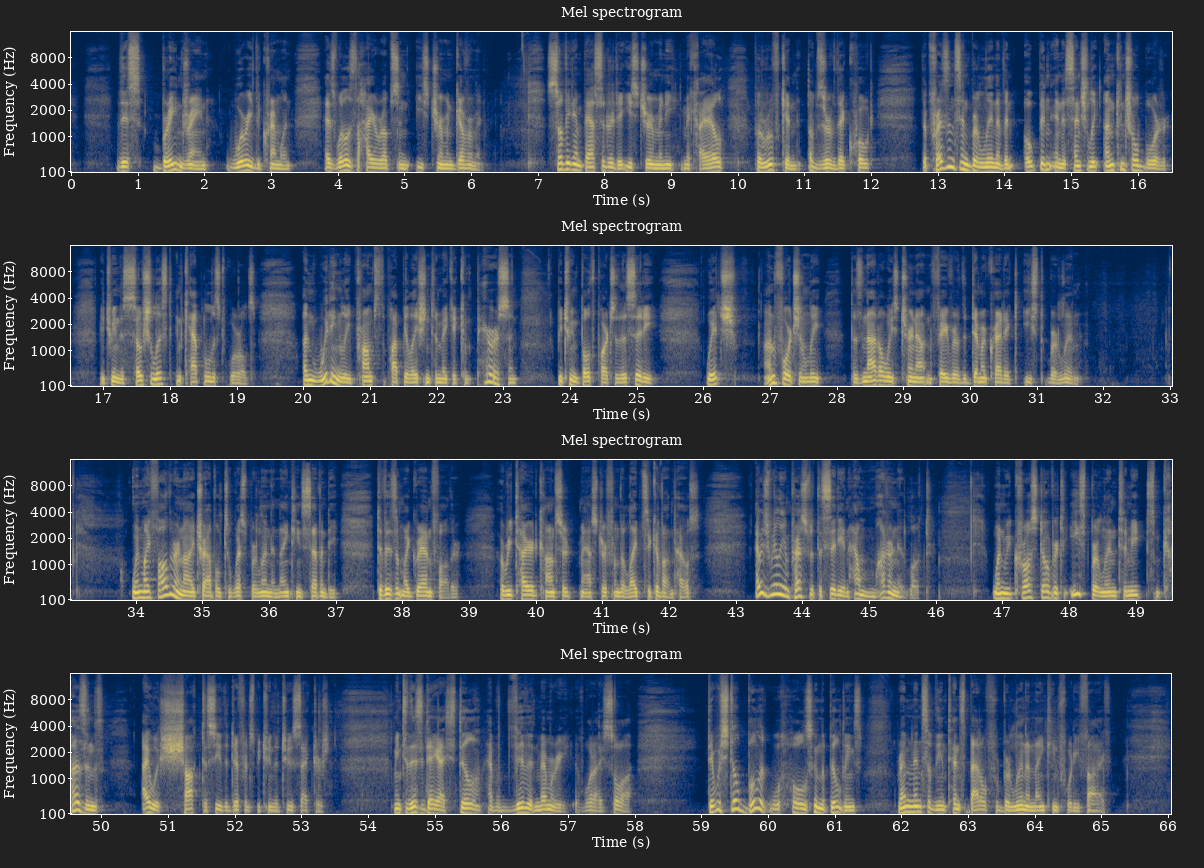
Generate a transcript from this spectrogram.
This brain drain worried the Kremlin as well as the higher ups in East German government. Soviet ambassador to East Germany, Mikhail Pervukhin, observed that, quote, the presence in Berlin of an open and essentially uncontrolled border between the socialist and capitalist worlds unwittingly prompts the population to make a comparison between both parts of the city, which, unfortunately, does not always turn out in favor of the democratic East Berlin. When my father and I traveled to West Berlin in 1970 to visit my grandfather, a retired concert master from the Leipzig Gewandhaus, I was really impressed with the city and how modern it looked. When we crossed over to East Berlin to meet some cousins, I was shocked to see the difference between the two sectors. I mean, to this day, I still have a vivid memory of what I saw. There were still bullet holes in the buildings, remnants of the intense battle for Berlin in 1945.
